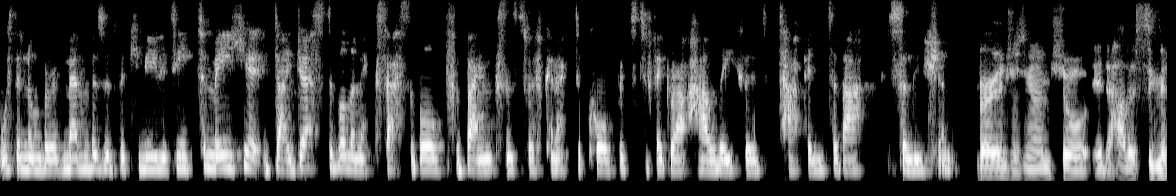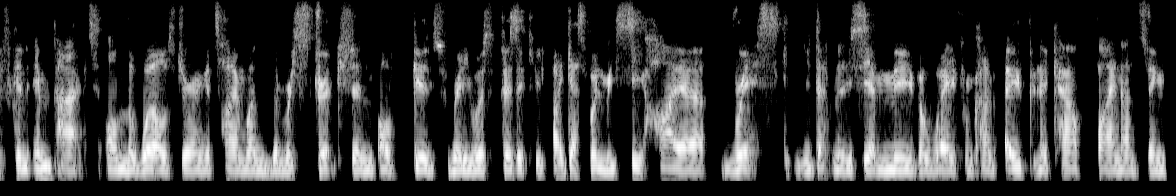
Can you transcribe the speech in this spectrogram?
with a number of members of the community to make it digestible and accessible for banks and Swift connected corporates to figure out how they could tap into that solution very interesting. And I'm sure it had a significant impact on the world during a time when the restriction of goods really was physically. I guess when we see higher risk, you definitely see a move away from kind of open account financing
